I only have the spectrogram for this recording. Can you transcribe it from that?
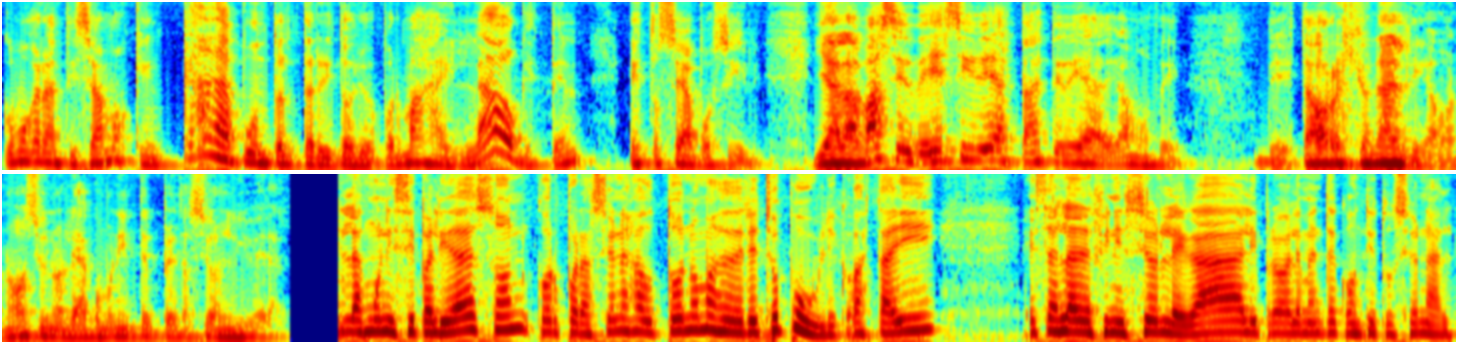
¿Cómo garantizamos que en cada punto del territorio, por más aislado que estén, esto sea posible? Y a la base de esa idea está esta idea, digamos, de, Estado regional, digamos, ¿no? Si uno le da como una interpretación liberal. Las municipalidades son corporaciones autónomas de derecho público. Hasta ahí Esa es la definición legal y probablemente constitucional.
